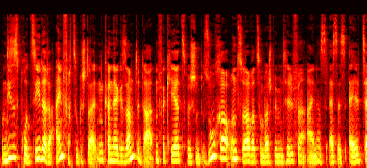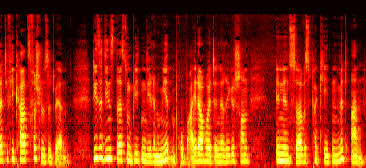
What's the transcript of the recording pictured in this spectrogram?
Um dieses Prozedere einfach zu gestalten, kann der gesamte Datenverkehr zwischen Besucher und Server zum Beispiel mit Hilfe eines SSL-Zertifikats verschlüsselt werden. Diese Dienstleistung bieten die renommierten Provider heute in der Regel schon in den Servicepaketen mit an.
